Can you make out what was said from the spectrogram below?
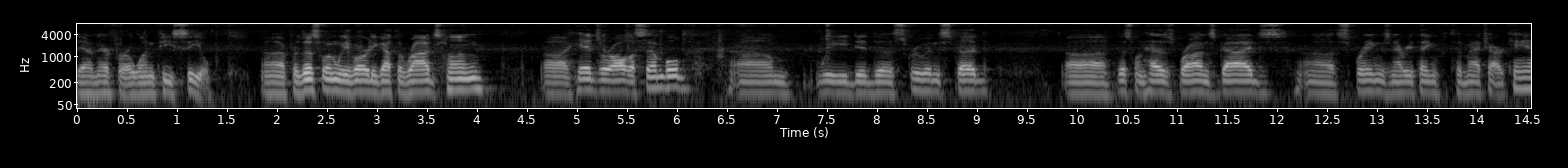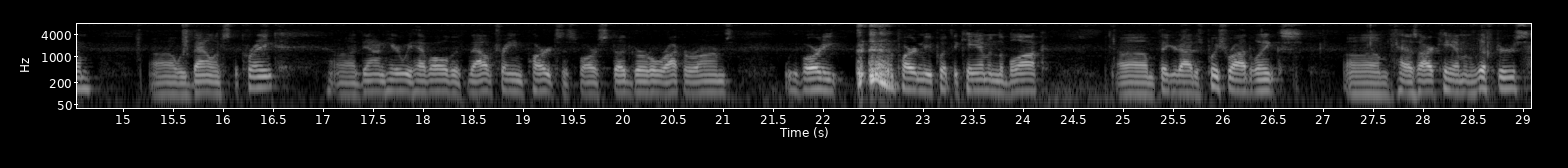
down there for a one-piece seal. Uh, for this one, we've already got the rods hung. Uh, heads are all assembled. Um, we did the screw-in stud. Uh, this one has bronze guides, uh, springs, and everything to match our cam. Uh, we balanced the crank. Uh, down here, we have all the valve train parts as far as stud girdle, rocker arms. We've already, pardon me, put the cam in the block. Um, figured out his push rod links um, has our cam and lifters.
